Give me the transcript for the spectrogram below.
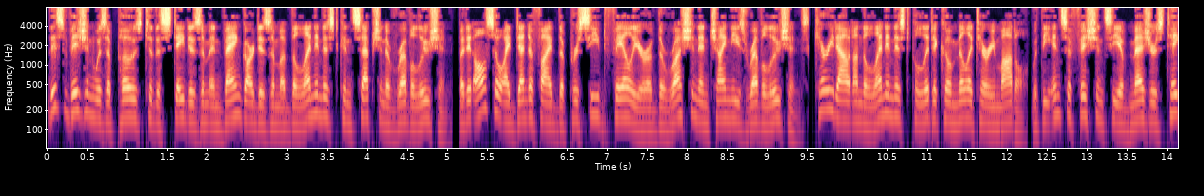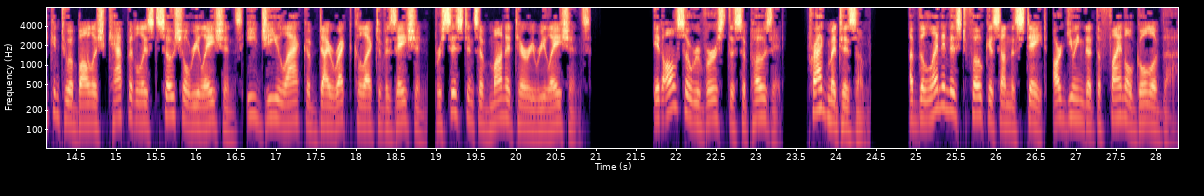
This vision was opposed to the statism and vanguardism of the Leninist conception of revolution, but it also identified the perceived failure of the Russian and Chinese revolutions carried out on the Leninist politico-military model with the insufficiency of measures taken to abolish capitalist social relations e.g. lack of direct collectivization, persistence of monetary relations. It also reversed the supposed «pragmatism» of the Leninist focus on the state, arguing that the final goal of the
